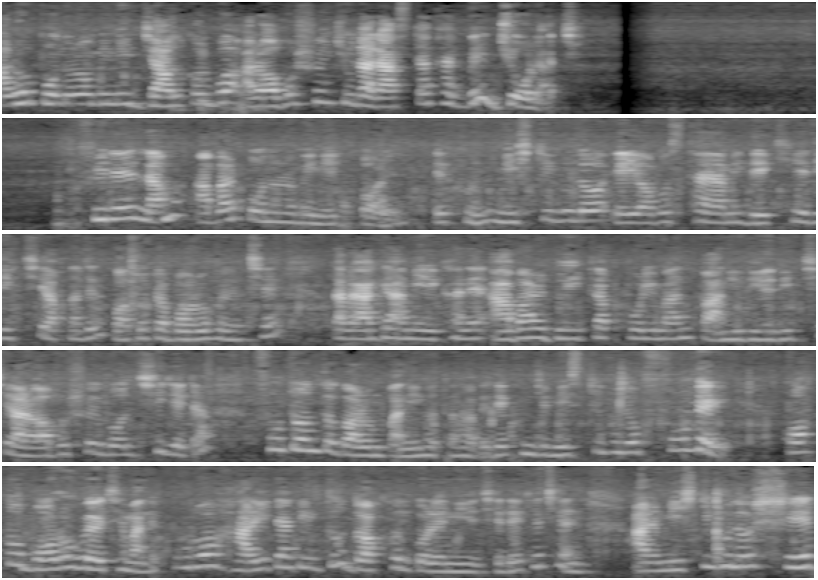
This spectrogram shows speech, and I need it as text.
আরও পনেরো মিনিট জাল করব, আর অবশ্যই চুলা রাস্তা থাকবে জোর আছে ফিরে এলাম আবার পনেরো মিনিট পরে। দেখুন, মিষ্টিগুলো এই অবস্থায় আমি দেখিয়ে দিচ্ছি আপনাদের কতটা বড় হয়েছে। তার আগে আমি এখানে আবার দুই কাপ পরিমাণ পানি দিয়ে দিচ্ছি আর অবশ্যই বলছি যেটা ফুটন্ত গরম পানি হতে হবে। দেখুন যে মিষ্টিগুলো ফুলে কত বড় হয়েছে মানে পুরো হাঁড়িটা কিন্তু দখল করে নিয়েছে, দেখেছেন? আর মিষ্টিগুলোর শেপ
